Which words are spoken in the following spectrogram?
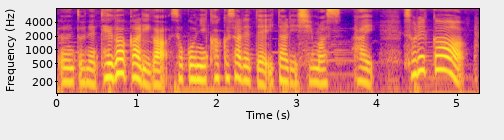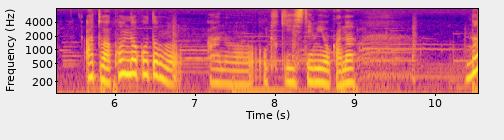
ー、うんとね手がかりがそこに隠されていたりします。はい、それかあとはこんなこともあのー、お聞きしてみようかな。な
